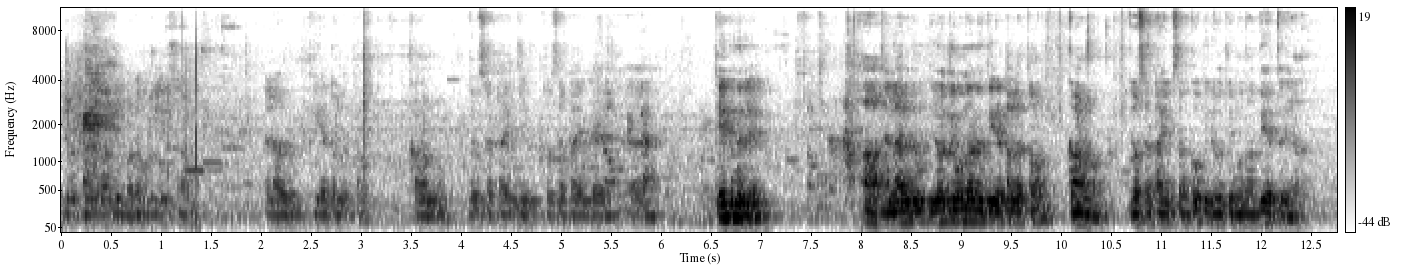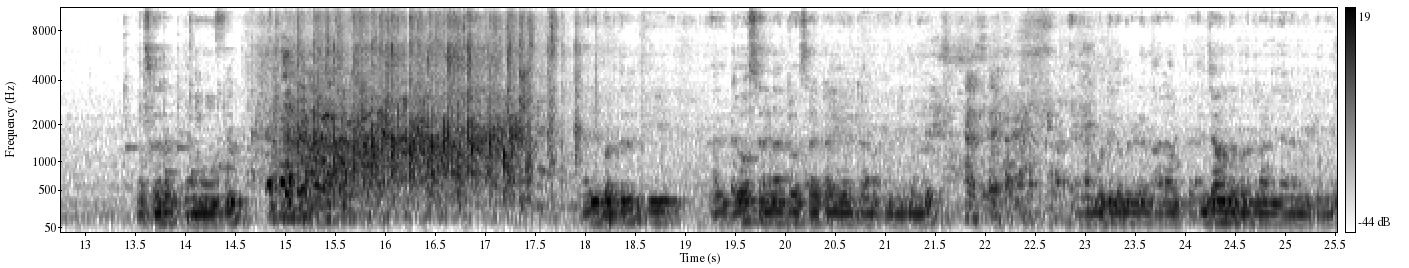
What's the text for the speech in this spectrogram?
ഇരുപത്തിമൂന്നാം തീയതി പടം റിലീസാണ്. എല്ലാവരും തിയേറ്ററിൽ എത്തണം. കാണണം. ജോസേട്ടായിന്റെയും ജോസേട്ടായിന്റെ കേൾക്കുന്നില്ലേ? ആ എല്ലാവരും ഇരുപത്തിമൂന്നാം തീയതി തിയേറ്ററിൽ എത്തണം. കാണണം. ജോസേട്ടായും സംഘവും ഇരുപത്തിമൂന്നാം തീയതി എത്തുകയാണ്. നമസ്കാരം. ഞാൻ ഞാൻ ഈ പടത്തിൽ ഈ ഏഹ്, ജോസ് എന്ന ജോസായിട്ടായിട്ടാണ് വിളിക്കുന്നത് മമ്മൂട്ടി കമ്പനിയുടെ നാലാമത്തെ അഞ്ചാമത്തെ പടത്തിലാണ് ഞാൻ വിളിക്കുന്നത്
